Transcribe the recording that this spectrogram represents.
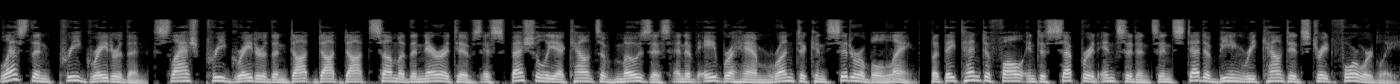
less than pre greater than slash pre greater than dot dot dot some of the narratives especially accounts of Moses and of Abraham run to considerable length but they tend to fall into separate incidents instead of being recounted straightforwardly.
